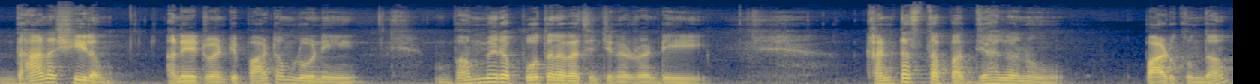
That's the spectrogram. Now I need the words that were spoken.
దానశీలం అనేటువంటి పాఠంలోని బమ్మెర పోతన రచించినటువంటి కంఠస్థ పద్యాలను పాడుకుందాం.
